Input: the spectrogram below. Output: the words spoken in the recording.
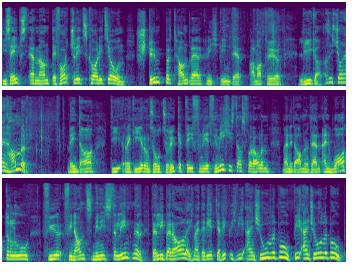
Die selbsternannte Fortschrittskoalition stümpert handwerklich in der Amateurliga. Das ist schon ein Hammer wenn da die Regierung so zurückgepfiffen wird. Für mich ist das vor allem, meine Damen und Herren, ein Waterloo für Finanzminister Lindner, der Liberale. Ich meine, der wird ja wirklich wie ein Schulerbub, wie ein Schulerbub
